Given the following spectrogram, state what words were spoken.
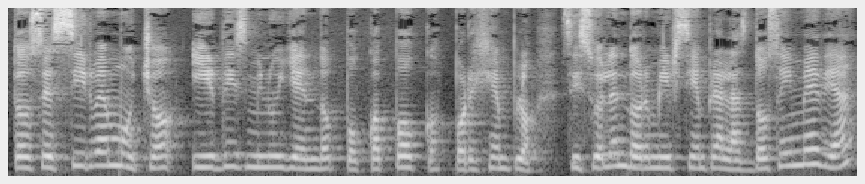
Entonces sirve mucho ir disminuyendo poco a poco. Por ejemplo, si suelen dormir siempre a las doce y media,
